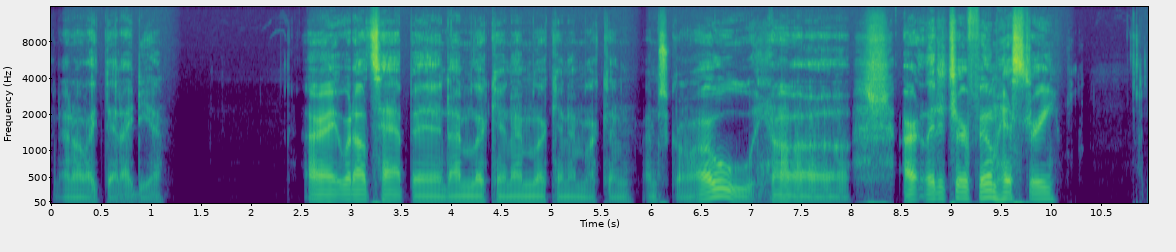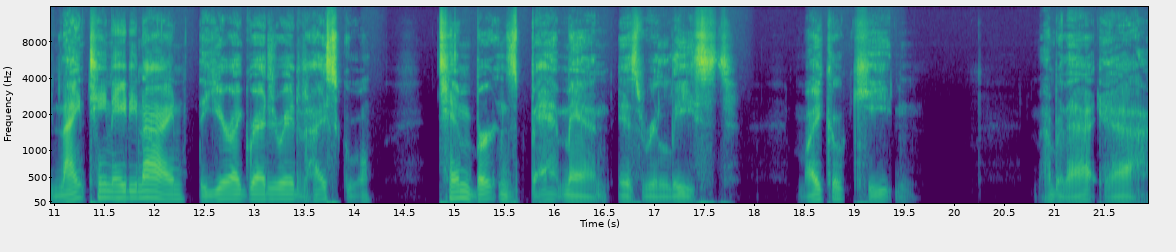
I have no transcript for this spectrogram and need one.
And I don't like that idea. All right, what else happened? I'm looking, I'm looking, I'm looking. I'm scrolling. Oh, oh art, literature, film history. 1989, the year I graduated high school, Tim Burton's Batman is released. Michael Keaton. Remember that? Yeah.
